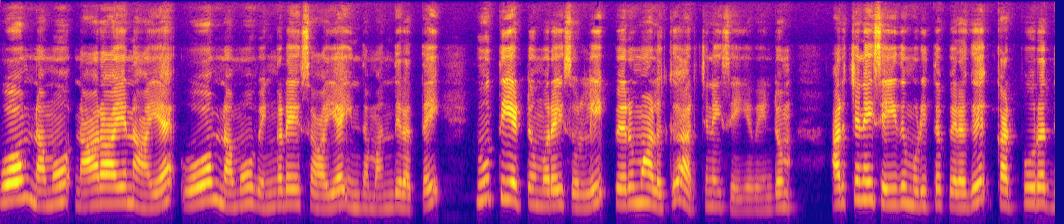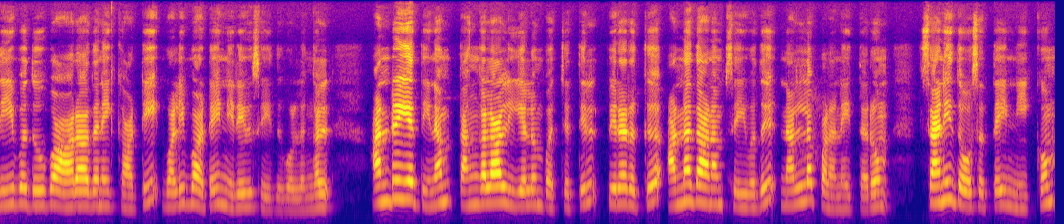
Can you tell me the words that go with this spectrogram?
ஓம் நமோ நாராயணாய ஓம் நமோ வெங்கடேசாய இந்த மந்திரத்தை நூற்றி எட்டு முறை சொல்லி பெருமாளுக்கு அர்ச்சனை செய்ய வேண்டும். அர்ச்சனை செய்து முடித்த பிறகு கற்பூர தீபதூப ஆராதனை காட்டி வழிபாட்டை நிறைவு செய்து கொள்ளுங்கள். அன்றைய தினம் தங்களால் இயலும் பட்சத்தில் பிறருக்கு அன்னதானம் செய்வது நல்ல பலனை தரும். சனி தோஷத்தை நீக்கும்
